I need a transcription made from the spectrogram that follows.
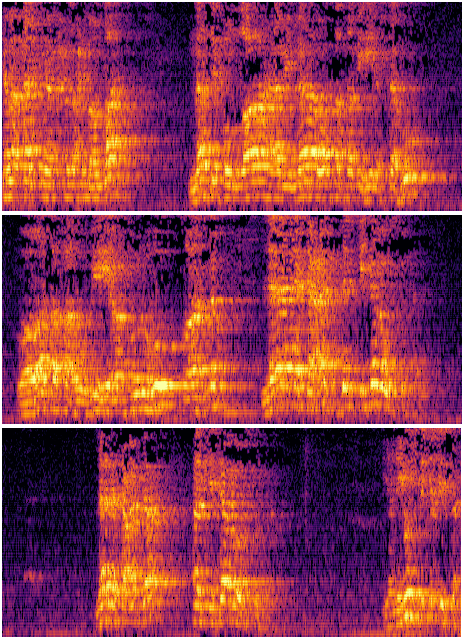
كما قال الإمام أحمد رحمه الله نصف الله بما وصف به نفسه ووصفه به رسوله صلى الله عليه وسلم. لا نتعدى الكتاب والسنة. لا نتعدى الكتاب والسنة. يعني يمسك الإنسان.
